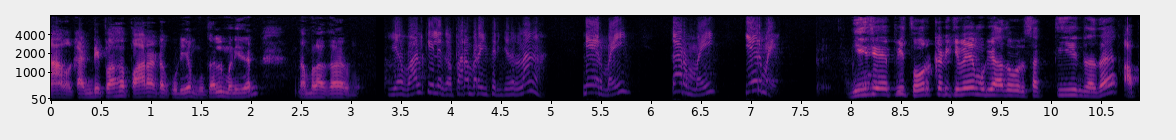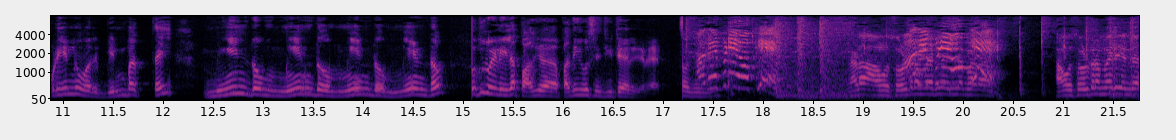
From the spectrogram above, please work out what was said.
நாம கண்டிப்பாக பாராட்டக்கூடிய முதல் மனிதன் நம்மளா தான் இருப்போம். என் வாழ்க்கையில எங்க பரம்பரை தெரிஞ்சதெல்லாம் நேர்மை கருமை ஏர்மை பிஜேபி தோற்கடிக்கவே முடியாத ஒரு சக்தின்றத அப்படின்னு ஒரு பிம்பத்தை மீண்டும் மீண்டும் மீண்டும் மீண்டும் புதுவெளியில பதிவு செஞ்சுட்டே இருக்கிறார். அது எப்படி ஓகே மேடம் அவங்க சொல்ற மாதிரி இல்ல மேடம். அவங்க சொல்ற மாதிரி இந்த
